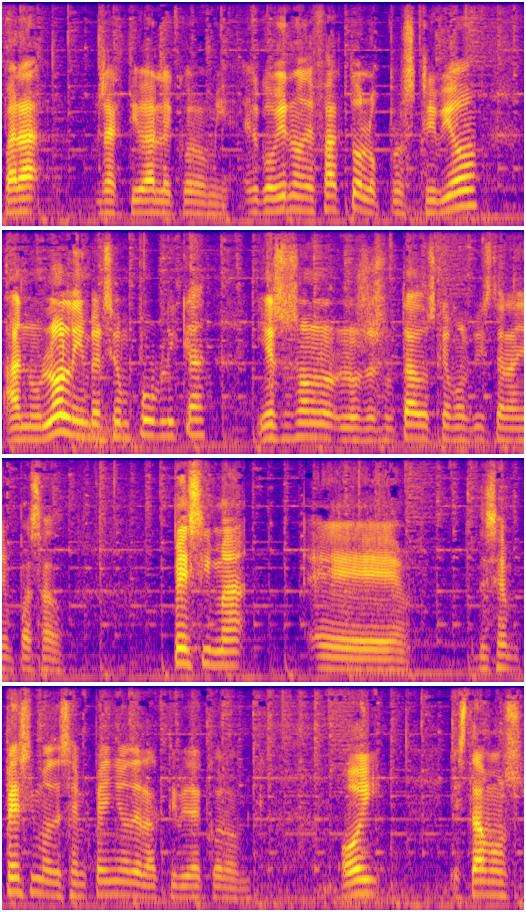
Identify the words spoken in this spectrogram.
para reactivar la economía. El gobierno de facto lo proscribió, anuló la inversión pública y esos son los resultados que hemos visto el año pasado. Pésima, eh, pésimo desempeño de la actividad económica. Hoy estamos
